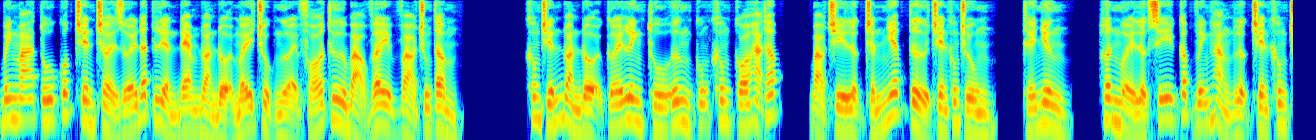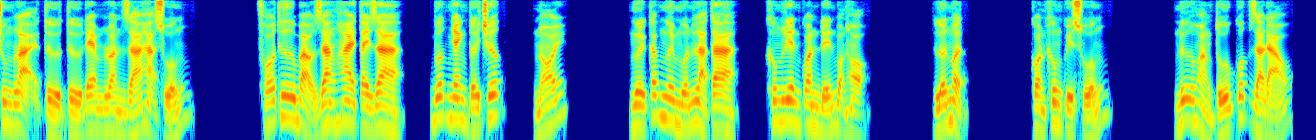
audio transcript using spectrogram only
binh mã tú quốc trên trời dưới đất liền đem đoàn đội mấy chục người Phó Thư Bảo vây vào trung tâm. Không chiến đoàn đội cưới linh thú ưng cũng không có hạ thấp, bảo trì lực chấn nhiếp từ trên không trung, thế nhưng, hơn 10 lực sĩ cấp vĩnh hằng lực trên không trung lại từ từ đem loan giá hạ xuống. Phó thư bảo giang hai tay ra, bước nhanh tới trước, nói. Người các ngươi muốn là ta, không liên quan đến bọn họ. Lớn mật. Còn không quỳ xuống. Nữ hoàng tú quốc gia đáo.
